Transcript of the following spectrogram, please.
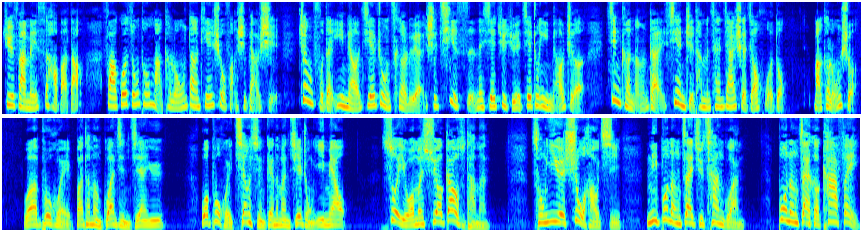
据法媒四号报道，法国总统马克龙当天受访时表示，政府的疫苗接种策略是气死那些拒绝接种疫苗者，尽可能的限制他们参加社交活动。马克龙说：“我不会把他们关进监狱，我不会强行给他们接种疫苗，所以我们需要告诉他们，从一月十五号起，你不能再去餐馆，不能再喝咖啡。”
